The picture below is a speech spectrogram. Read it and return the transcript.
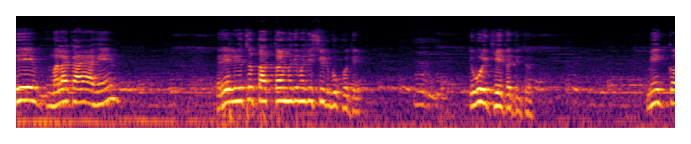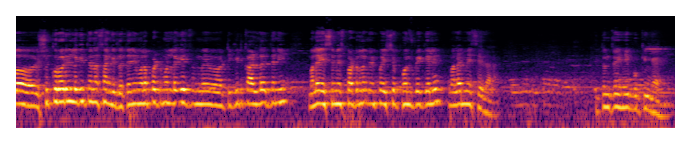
ते मला काय आहे रेल्वेचं तात्काळमध्ये माझी सीट बुक होते. हा. ते ओळखी येतात तिथं. मी क शुक्रवारी लगेच त्यांना सांगितलं. त्यांनी मला पटमन लगेच मी तिकीट काढलं. त्यांनी मला एस एम एस पाठवलं. मी पैसे फोन पे केले. मला मेसेज आला. की तुमचं हे बुकिंग आहे.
